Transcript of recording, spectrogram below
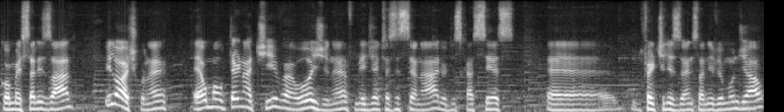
comercializado. E lógico, né, é uma alternativa hoje, né, mediante esse cenário de escassez é, fertilizantes a nível mundial,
